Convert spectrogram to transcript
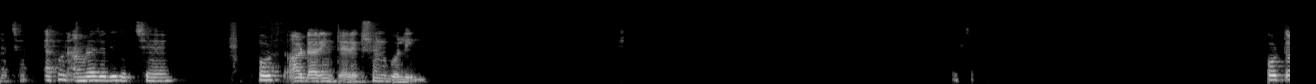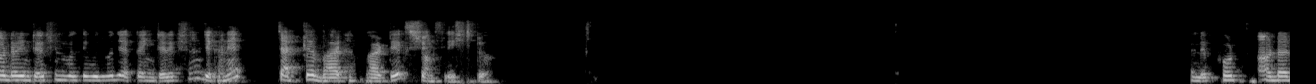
আচ্ছা এখন আমরা যদি হচ্ছে ফোর্থ অর্ডার ইন্টারেকশন বলি। ফোর্থ অর্ডার ইন্টারেকশন বলতে বুঝব যে একটা ইন্টারেকশন যেখানে চারটে ভার্টেক্স সংশ্লিষ্ট। তাহলে ফোর্থ অর্ডার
